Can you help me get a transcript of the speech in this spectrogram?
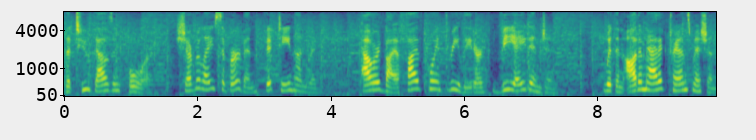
The 2004 Chevrolet Suburban 1500. Powered by a 5.3 liter V8 engine. With an automatic transmission,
